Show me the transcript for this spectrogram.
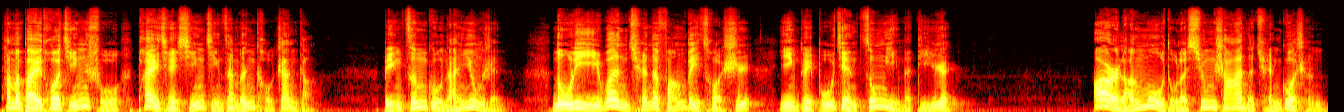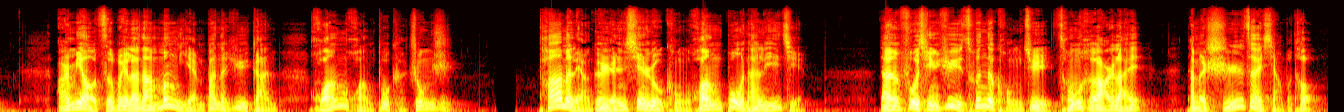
他们拜托警署派遣刑警在门口站岗。并增雇男佣人，努力以万全的防备措施应对不见踪影的敌人。二郎目睹了凶杀案的全过程，而妙子为了那梦魇般的预感，惶惶不可终日。他们两个人陷入恐慌，不难理解，但父亲玉村的恐惧从何而来？他们实在想不透，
